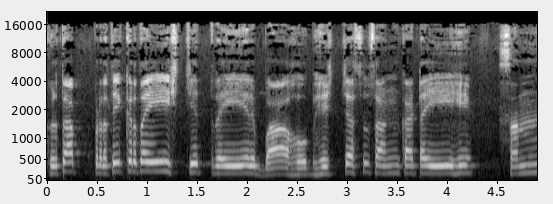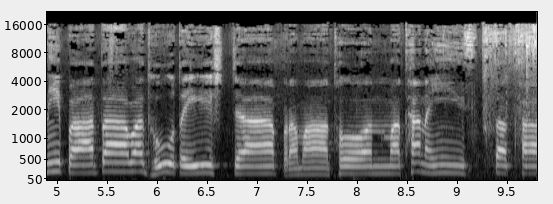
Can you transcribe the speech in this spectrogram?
कृतप्रतिकृतैश्चित्रैर्बाहुभिश्च सुसङ्कटैः सन्निपातावधूतैश्च प्रमाथोन्मथनैस्तथा।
